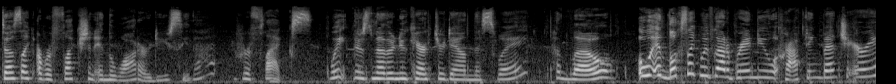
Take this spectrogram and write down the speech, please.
does like a reflection in the water. Do you see that? It reflects. Wait, there's another new character down this way. Hello. Oh, it looks like we've got a brand new crafting bench area.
